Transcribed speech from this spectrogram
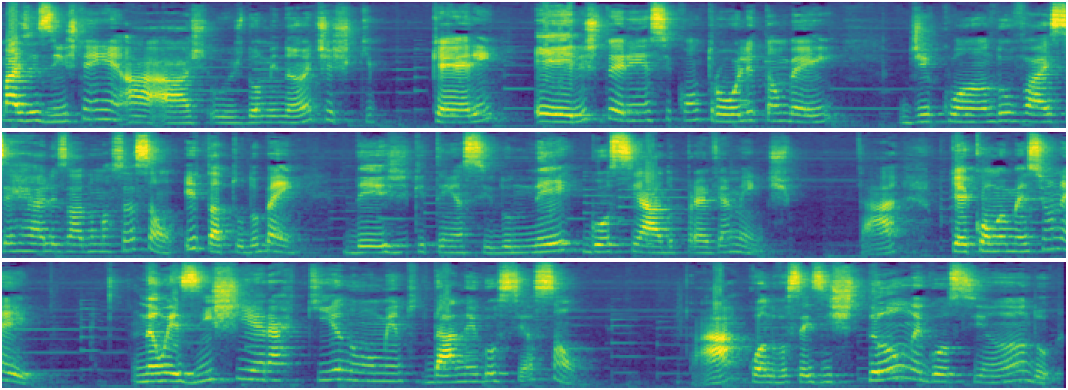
mas existem a, a, os dominantes que querem eles terem esse controle também de quando vai ser realizada uma sessão. E tá tudo bem desde que tenha sido negociado previamente, tá? Porque como eu mencionei, não existe hierarquia no momento da negociação, tá? Quando vocês estão negociando,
